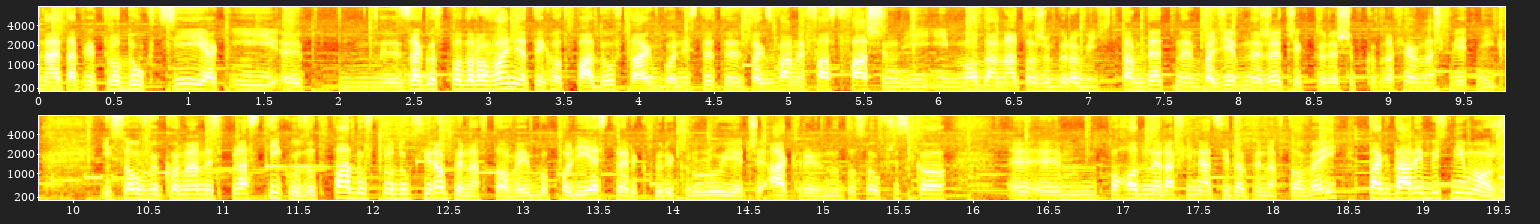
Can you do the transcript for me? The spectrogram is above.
na etapie produkcji, jak i mm, zagospodarowania tych odpadów, tak? bo niestety tak zwane fast fashion i, i moda na to, żeby robić tandetne, badziewne rzeczy, które szybko trafiają na śmietnik i są wykonane z plastiku, z odpadów produkcji ropy naftowej, bo poliester, który króluje, czy akryl, no to są wszystko pochodne rafinacji ropy naftowej. Tak dalej być nie może.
